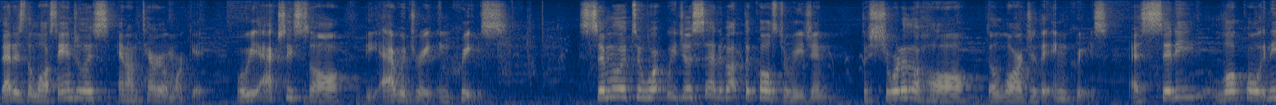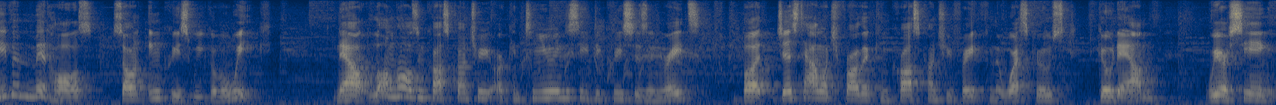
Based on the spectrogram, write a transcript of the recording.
That is the Los Angeles and Ontario market, where we actually saw the average rate increase. Similar to what we just said about the coastal region, the shorter the haul, the larger the increase, as city, local, and even mid hauls saw an increase week over week. Now, long hauls and cross country are continuing to see decreases in rates, but just how much farther can cross country freight from the West Coast go down? we are seeing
